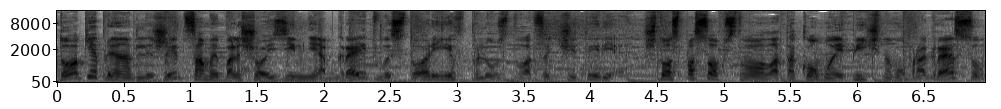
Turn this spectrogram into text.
Доке принадлежит самый большой зимний апгрейд в истории в плюс 24. Что способствовало такому эпичному прогрессу?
